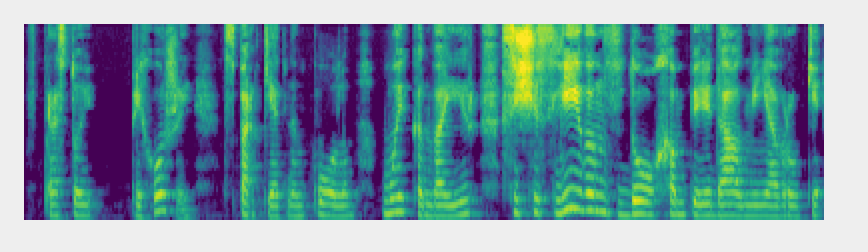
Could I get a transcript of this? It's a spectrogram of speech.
В простой прихожей с паркетным полом мой конвоир со счастливым вздохом передал меня в руки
